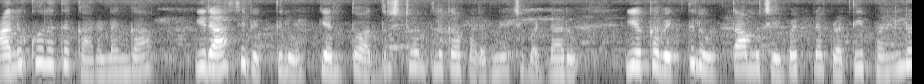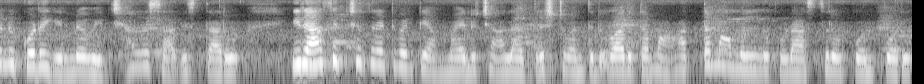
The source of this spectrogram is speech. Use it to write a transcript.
అనుకూలత కారణంగా ఈ రాశి వ్యక్తులు ఎంతో అదృష్టవంతులుగా పరిగణించబడ్డారు. ఈ యొక్క వ్యక్తులు తాము చేపట్టిన ప్రతి పనులను కూడా ఎన్నో విజయాలను సాధిస్తారు. ఈ రాశికి చెందినటువంటి అమ్మాయిలు చాలా అదృష్టవంతులు. వారు తమ అత్తమామలను కూడా అస్సలు కోల్పోరు.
